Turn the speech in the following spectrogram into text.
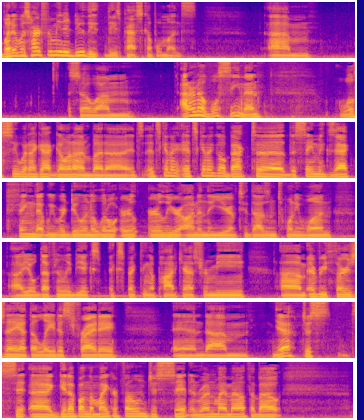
but it was hard for me to do the, these past couple months. Um so um i don't know. We'll see man. We'll see what i got going on. But uh it's it's gonna it's gonna go back to the same exact thing that we were doing a little ear- earlier on in the year of 2021 uh, you'll definitely be ex- expecting a podcast from me um, every Thursday at the latest Friday. And um, yeah, just sit, uh, get up on the microphone, just sit and run my mouth about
